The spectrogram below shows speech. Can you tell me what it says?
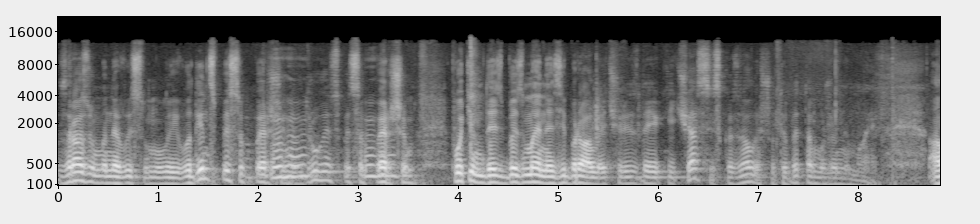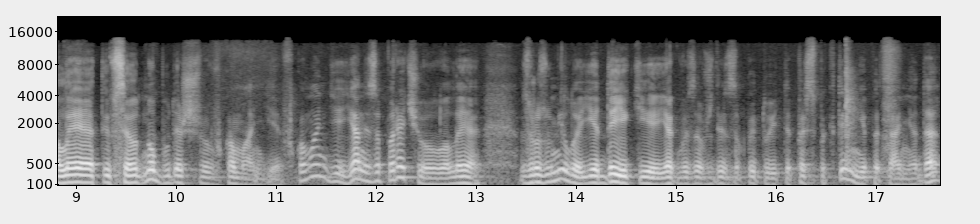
Зразу мене висунули і в один список першим, і в другий список першим. Потім десь без мене зібрали через деякий час і сказали, що тебе там уже немає. Але ти все одно будеш в команді. В команді я не заперечував, але зрозуміло, є деякі, як ви завжди запитуєте, перспективні питання. Да?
